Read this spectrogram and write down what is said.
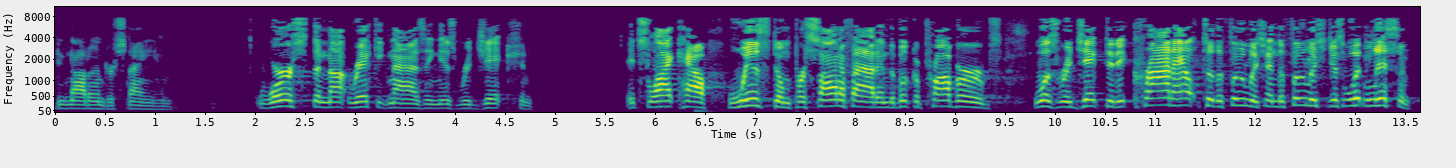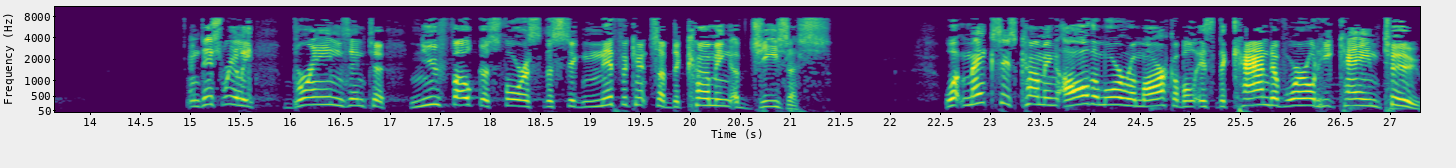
do not understand. Worse than not recognizing is rejection. It's like how wisdom personified in the book of Proverbs was rejected. It cried out to the foolish, and the foolish just wouldn't listen. And this really brings into new focus for us the significance of the coming of Jesus. What makes his coming all the more remarkable is the kind of world he came to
